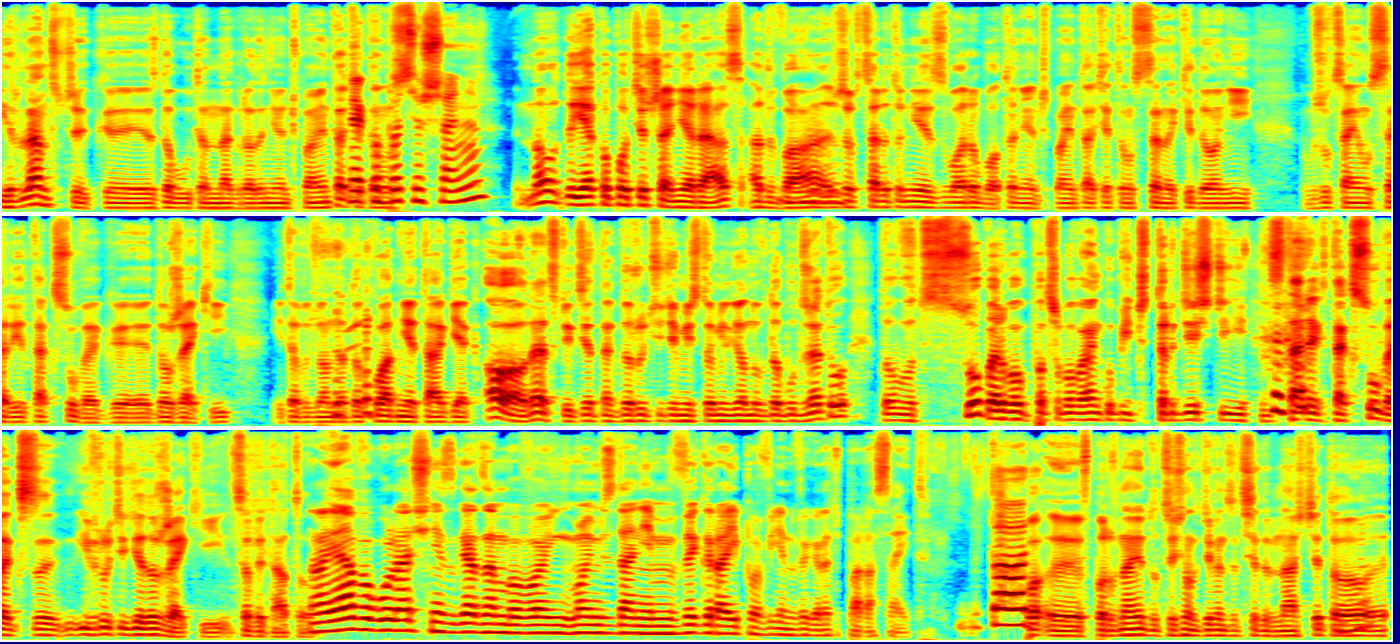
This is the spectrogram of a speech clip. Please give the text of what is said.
Irlandczyk y, zdobył tę nagrodę. Nie wiem, czy pamiętacie Jako tę... pocieszenie? No, jako pocieszenie raz, a dwa, Mhm. że wcale to nie jest zła robota. Nie wiem, czy pamiętacie tę scenę, kiedy oni wrzucają serię taksówek y, do rzeki i to wygląda dokładnie tak jak o, Netflix, jednak dorzucicie mi 100 milionów do budżetu, to super, bo potrzebowałem kupić 40 starych taksówek z, i wrzucić je do rzeki. Co wy na to? No ja w ogóle się nie zgadzam, bo moim, zdaniem wygra i powinien wygrać Parasite. To Po, y, w porównaniu do 1917 to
